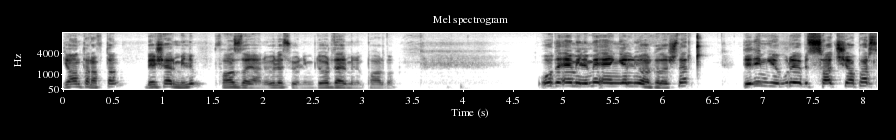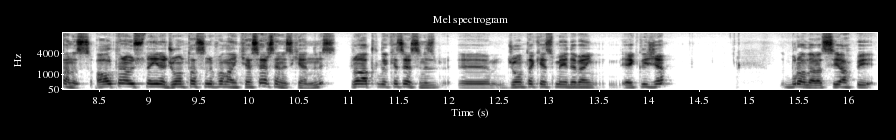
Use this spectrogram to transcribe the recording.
yan taraftan 5'er milim fazla yani öyle söyleyeyim. 4'er milim pardon. O da emilimi engelliyor arkadaşlar. Dediğim gibi buraya bir saç yaparsanız altına üstüne yine contasını falan keserseniz kendiniz rahatlıkla kesersiniz. E, conta kesmeyi de ben ekleyeceğim. Buralara siyah bir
